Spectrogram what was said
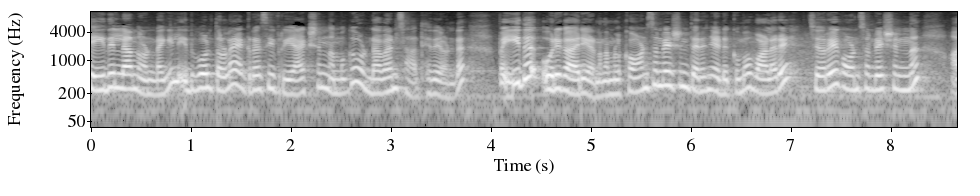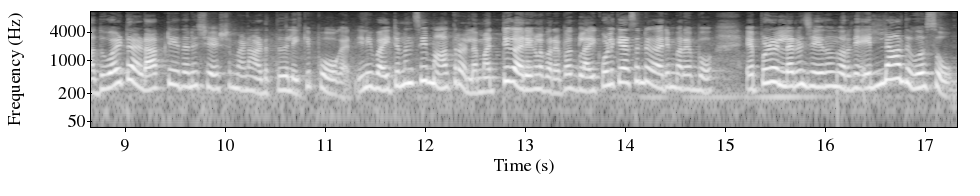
ചെയ്തില്ല എന്നുണ്ടെങ്കിൽ ഇതുപോലത്തുള്ള അഗ്രസീവ് റിയാക്ഷൻ നമുക്ക് ഉണ്ടാവാൻ സാധ്യതയുണ്ട്. അപ്പോൾ ഇത് ഒരു കാര്യമാണ്. നമ്മൾ കോൺസെൻട്രേഷൻ തിരഞ്ഞെടുക്കുമ്പോൾ വളരെ ചെറിയ കോൺസെൻട്രേഷനിൽ നിന്ന് അതുമായിട്ട് അഡാപ്റ്റ് ചെയ്തതിന് ശേഷം വേണം അടുത്തതിലേക്ക് പോകാൻ. ഇനി വൈറ്റമിൻ സി മാത്രമല്ല മറ്റു കാര്യങ്ങൾ പറയാം ഇപ്പോൾ ഗ്ലൈക്കോളിക് ആസിഡിന്റെ കാര്യം പറയുമ്പോൾ എപ്പോഴും എല്ലാവരും ചെയ്യുന്നതെന്ന് പറഞ്ഞാൽ എല്ലാ ദിവസവും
